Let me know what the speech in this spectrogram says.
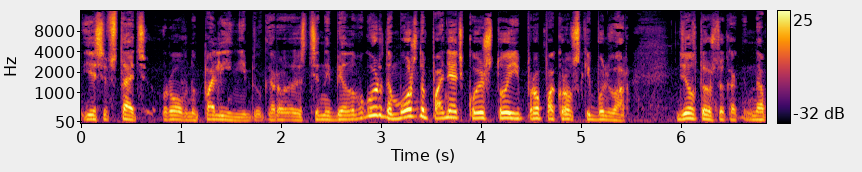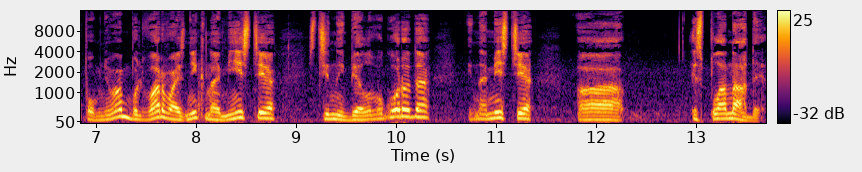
если встать ровно по линии Белгород... стены Белого города, можно понять кое-что и про Покровский бульвар. Дело в том, что, как напомню вам, бульвар возник на месте стены Белого города и на месте э, эспланады.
